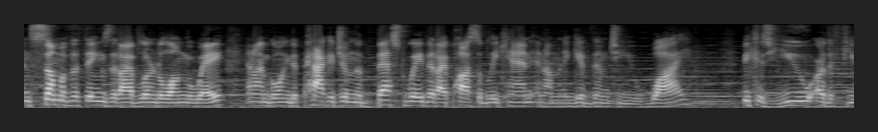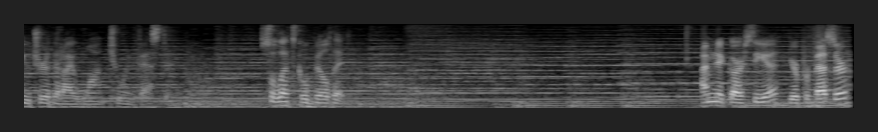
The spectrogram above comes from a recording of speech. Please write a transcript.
and some of the things that I've learned along the way, and I'm going to package them the best way that I possibly can, and I'm going to give them to you. Why? Because you are the future that I want to invest in. So let's go build it. I'm Nick Garcia, your professor.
